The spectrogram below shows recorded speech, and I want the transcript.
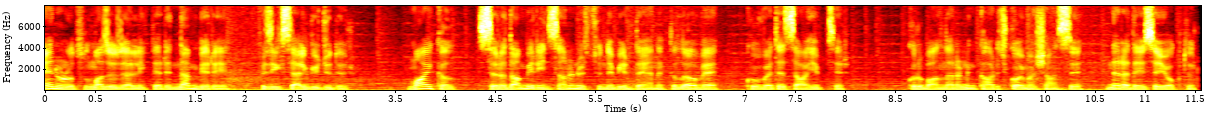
En unutulmaz özelliklerinden biri fiziksel gücüdür. Michael, sıradan bir insanın üstünde bir dayanıklılığı ve kuvvete sahiptir. Kurbanlarının karşı koyma şansı neredeyse yoktur.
